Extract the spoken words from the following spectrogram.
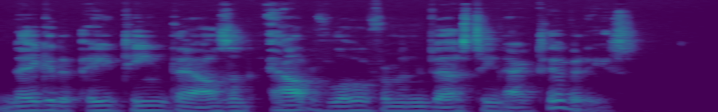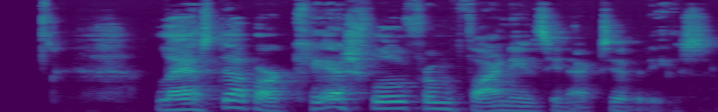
negative 18,000 outflow from investing activities. Last up, our cash flow from financing activities.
